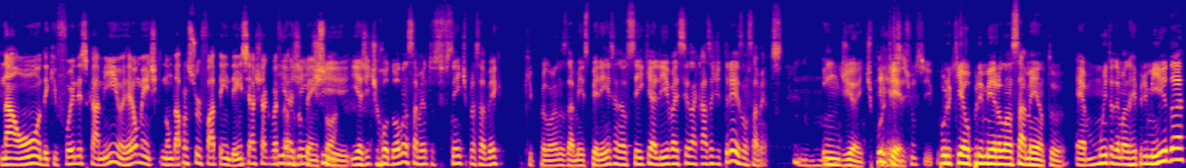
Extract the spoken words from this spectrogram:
na onda e que foi nesse caminho, realmente, não dá pra surfar a tendência e achar que vai e ficar a tudo bem gente, só. E a gente rodou lançamento o suficiente pra saber que, que, pelo menos da minha experiência, né, eu sei que ali vai ser na casa de três lançamentos Uhum. em diante. Por E quê? Existe um ciclo. Porque o primeiro lançamento é muita demanda reprimida,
